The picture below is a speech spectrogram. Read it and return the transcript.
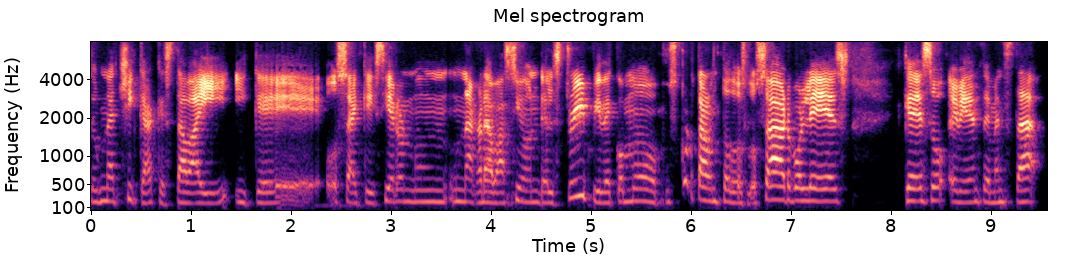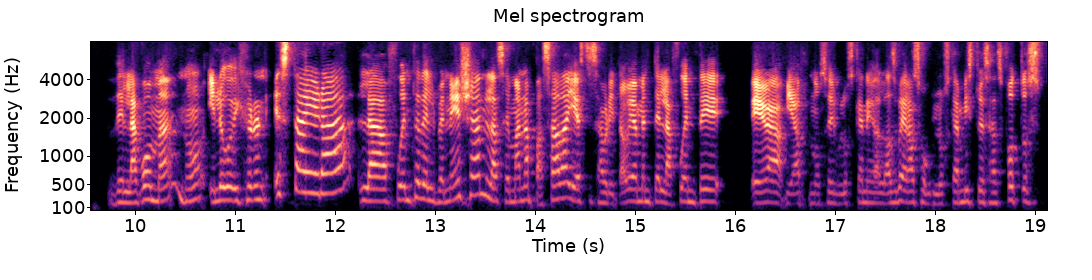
de una chica que estaba ahí y que, o sea, que hicieron una grabación del strip y de cómo pues cortaron todos los árboles, que eso evidentemente está de la goma, ¿no? Y luego dijeron, esta era la fuente del Venetian la semana pasada y esta es ahorita, obviamente la fuente era, ya no sé, los que han ido a Las Vegas o los que han visto esas fotos,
